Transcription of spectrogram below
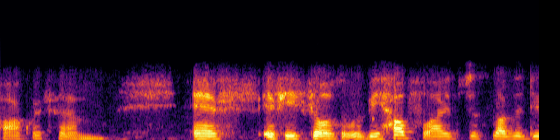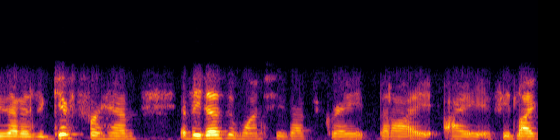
talk with him. If if he feels it would be helpful, I'd just love to do that as a gift for him. If he doesn't want to, that's great. But I, I if he'd like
